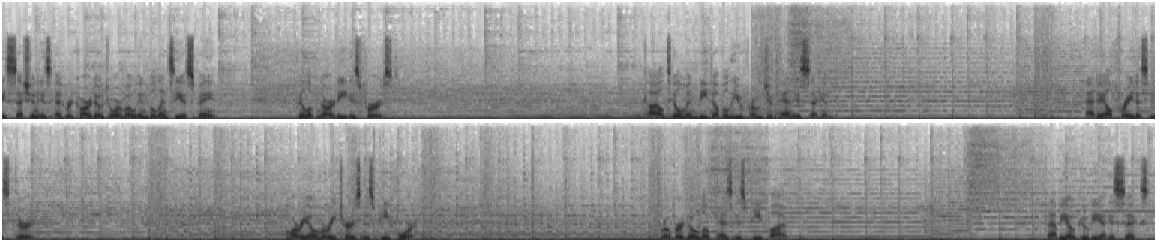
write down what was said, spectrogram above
race session is at Ricardo Tormo in Valencia, Spain. Philip Nardi is first. Kyle Tillman BW from Japan is second. Adele Freitas is third. Mario Mariters is P4. Roberto Lopez is P5. Fabio Gubia is 6th.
